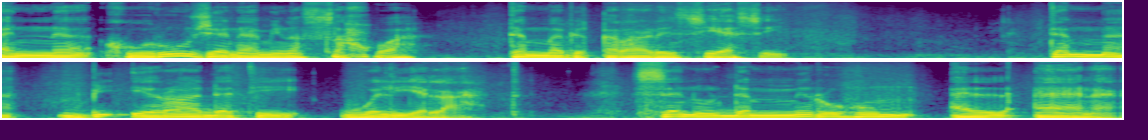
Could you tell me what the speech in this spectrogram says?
أن خروجنا من الصحوة تم بقرار سياسي تم بإرادة ولي العهد. سندمرهم الآن.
